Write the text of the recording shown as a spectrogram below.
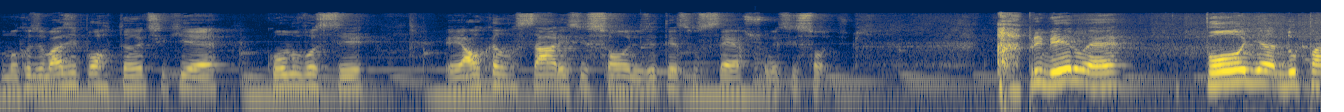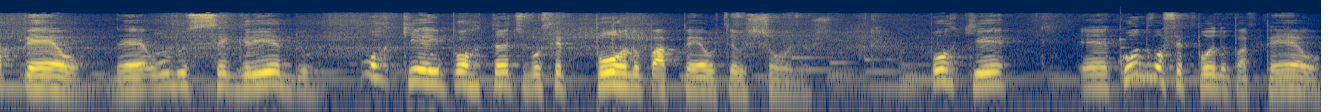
uma coisa mais importante que é como você é, alcançar esses sonhos e ter sucesso nesses sonhos. Primeiro é ponha no papel, né? Um dos segredos. Por que é importante você pôr no papel os teus sonhos? Porque é, quando você põe no papel,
